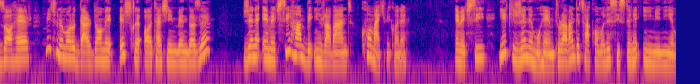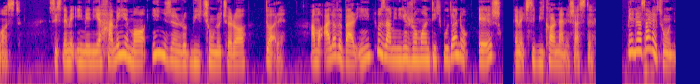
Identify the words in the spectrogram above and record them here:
ظاهر می‌تونه ما رو در دام عشق آتشین بندازه ژن MHC هم به این روند کمک می‌کنه. MHC یک ژن مهم تو روند تکامل سیستم ایمنی ماست. سیستم ایمنی همه ما این ژن رو بیچون و چرا داره. اما علاوه بر این تو زمینه رمانتیک بودن و عشق MHC بیکار ننشسته. به نظرتون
